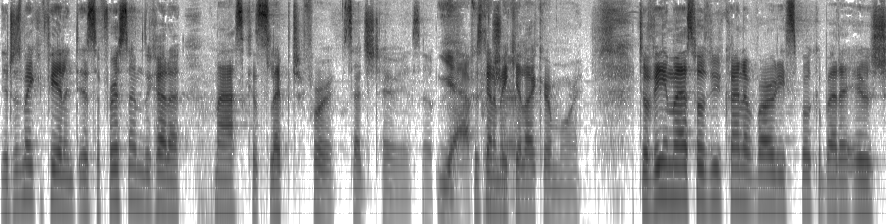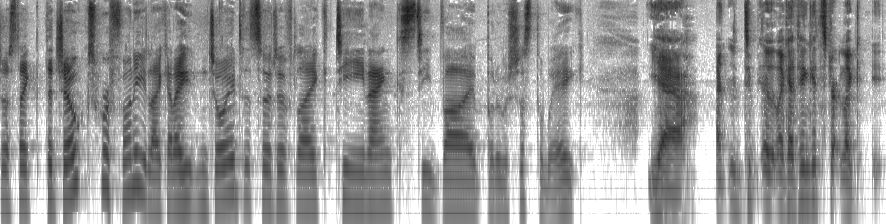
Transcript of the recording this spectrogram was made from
it just make you feel. It's the first time the kind of mask has slipped for Sagittarius. So, yeah, just going to sure. make you like her more. Dovima, I suppose we've kind of already spoke about it. It was just like the jokes were funny, like, and I enjoyed the sort of like teen angsty vibe, but it was just the wig. Yeah, and to, like I think it's like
